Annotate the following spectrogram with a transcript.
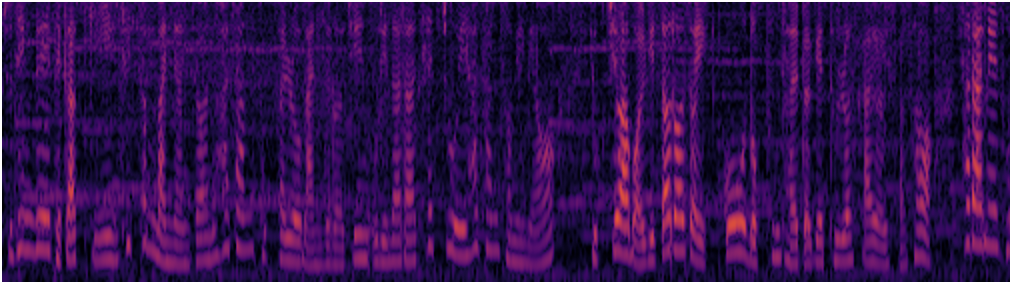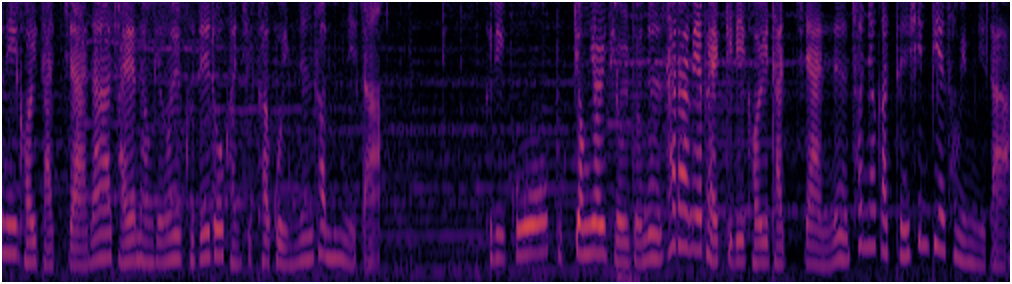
주생대 백악기인 7천만 년 전 화산 폭발로 만들어진 우리나라 최초의 하산섬이며 육지와 멀리 떨어져 있고 높은 절벽에 둘러싸여 있어서 사람의 손이 거의 닿지 않아 자연환경을 그대로 간직하고 있는 섬입니다. 그리고 북경열 비올도는 사람의 발길이 거의 닿지 않는 처녀 같은 신비의 섬입니다.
